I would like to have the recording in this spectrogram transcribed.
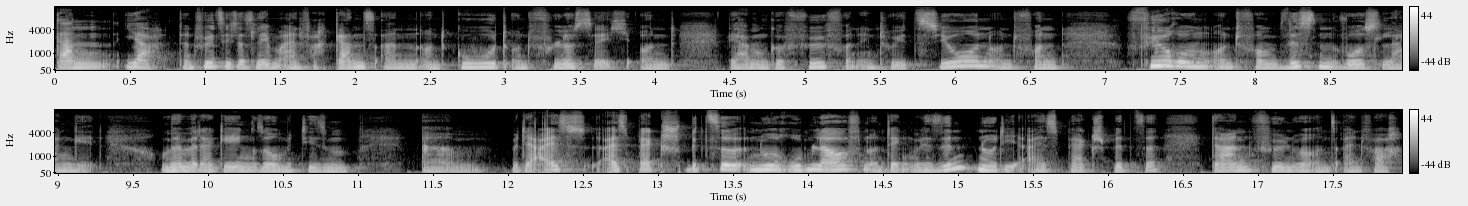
dann ja, dann fühlt sich das Leben einfach ganz an und gut und flüssig und wir haben ein Gefühl von Intuition und von Führung und vom Wissen, wo es lang geht. Und wenn wir dagegen so mit diesem ähm, mit der Eis, Eisbergspitze nur rumlaufen und denken, wir sind nur die Eisbergspitze, dann fühlen wir uns einfach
